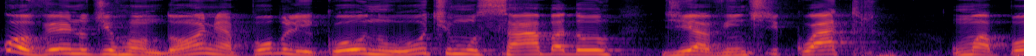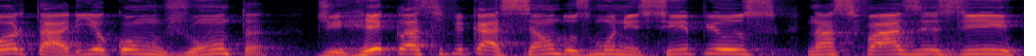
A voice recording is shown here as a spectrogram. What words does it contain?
governo de Rondônia publicou no último sábado, dia 24, uma portaria conjunta de reclassificação dos municípios nas fases de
